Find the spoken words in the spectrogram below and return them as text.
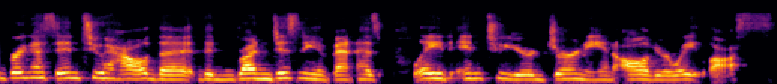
bring us into how the, the Run Disney event has played into your journey and all of your weight loss.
